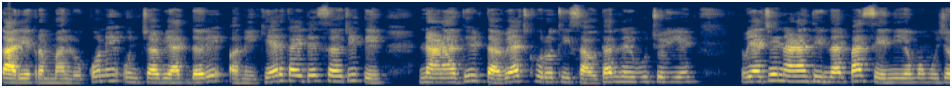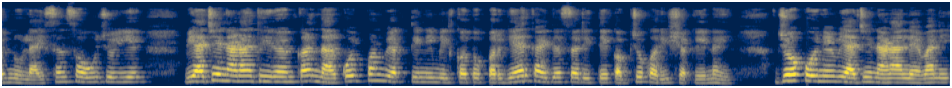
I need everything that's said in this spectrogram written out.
કાર્યક્રમમાં લોકોને ઊંચા વ્યાજ દરે અને ગેરકાયદેસર રીતે નાણાં ધીરતા વ્યાજખોરોથી સાવધાન રહેવું જોઈએ. વ્યાજે નાણાં ધીરનાર પાસે નિયમો મુજબનું લાયસન્સ હોવું જોઈએ. વ્યાજે નાણાં કરનાર કોઈ પણ વ્યક્તિની મિલકતો પર ગેરકાયદેસર રીતે કબજો કરી શકે નહીં. જો કોઈને વ્યાજે નાણાં લેવાની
